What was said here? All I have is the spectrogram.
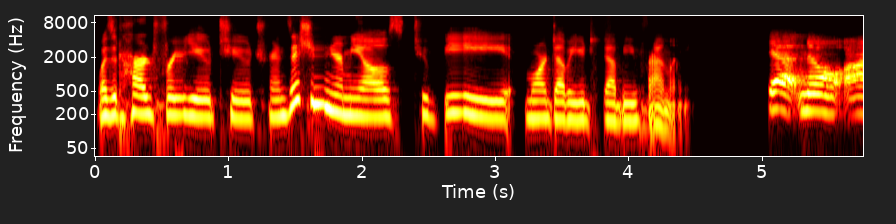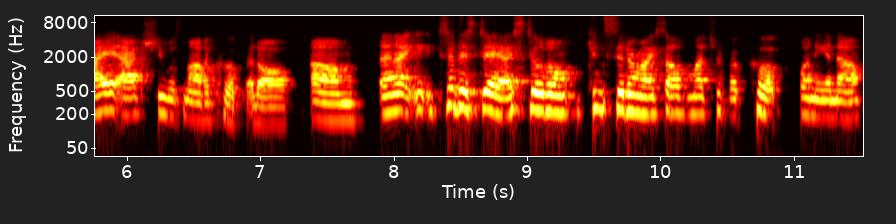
was it hard for you to transition your meals to be more WW friendly? Yeah, no, I actually was not a cook at all. Um, and I, to this day, I still don't consider myself much of a cook, funny enough.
